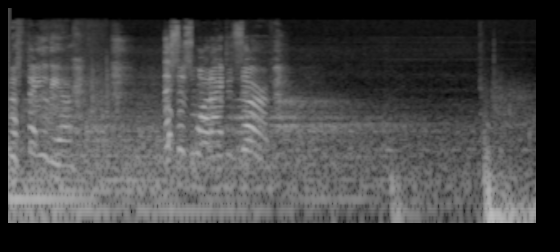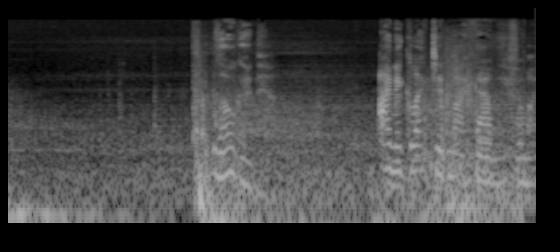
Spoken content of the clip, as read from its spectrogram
I'm a failure. This is what I deserve. Logan. I neglected my family for my...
